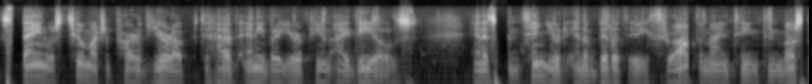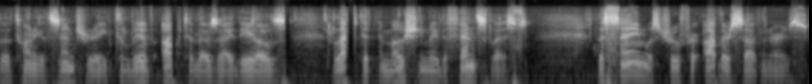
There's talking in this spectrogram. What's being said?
Spain was too much a part of Europe to have any but European ideals, and its continued inability throughout the 19th and most of the 20th century to live up to those ideals left it emotionally defenseless. The same was true for other Southerners.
